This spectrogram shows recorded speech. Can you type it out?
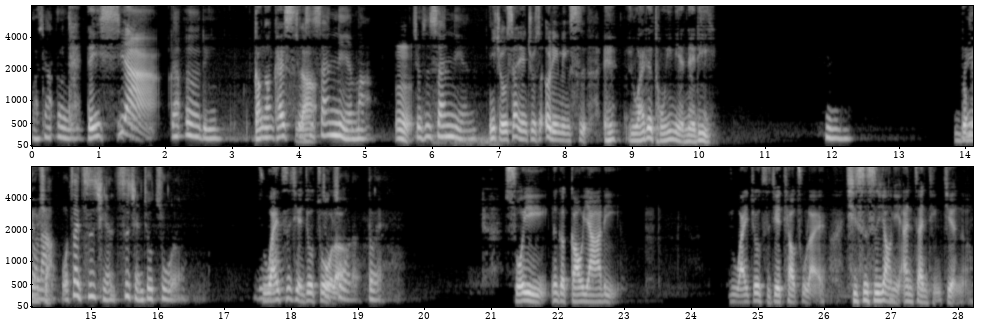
好像二零。等一下，跟二零刚刚开始啊，九十三年嘛。嗯，九十三年。你九十三年就是二零零四，哎，乳癌的同一年内力。嗯，你都没有啦，我在之前之前就做了，乳癌之前就做了，就做了，对。所以那个高压力，乳癌就直接跳出来，其实是要你按暂停键了。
